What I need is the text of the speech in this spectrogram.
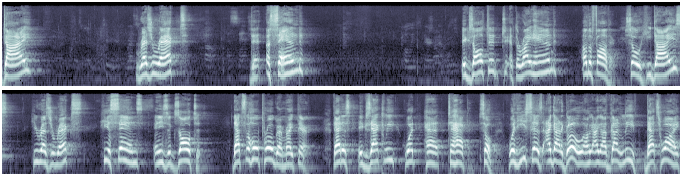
Die, resurrect, ascend, exalted at the right hand of the Father. So he dies, he resurrects, he ascends, and he's exalted. That's the whole program right there. That is exactly what had to happen. So when he says, I got to go, I, have got to leave, that's why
